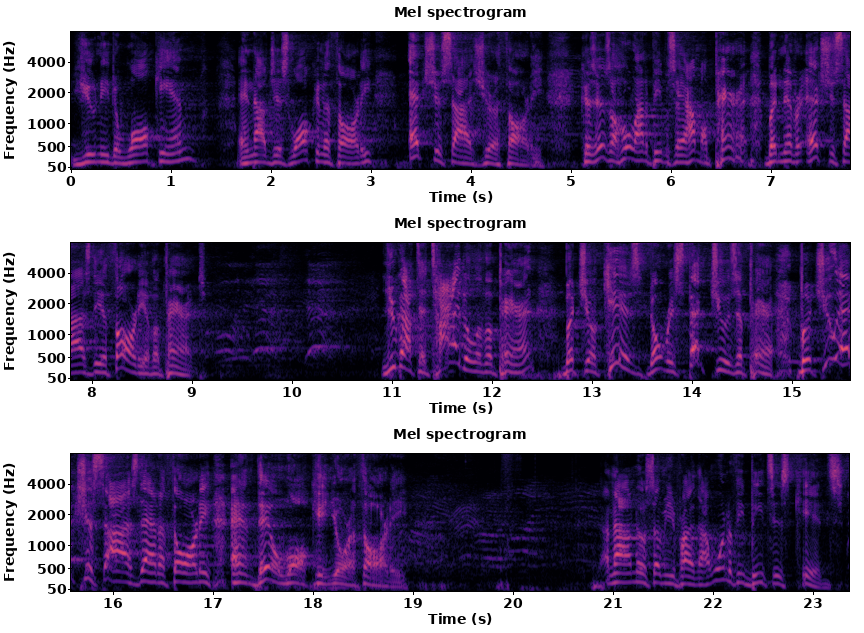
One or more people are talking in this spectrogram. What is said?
You need to walk in and not just walk in authority, exercise your authority. Because there's a whole lot of people say, I'm a parent, but never exercise the authority of a parent. You got the title of a parent, but your kids don't respect you as a parent. But you exercise that authority and they'll walk in your authority. Now, I know some of you probably, I wonder if he beats his kids.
